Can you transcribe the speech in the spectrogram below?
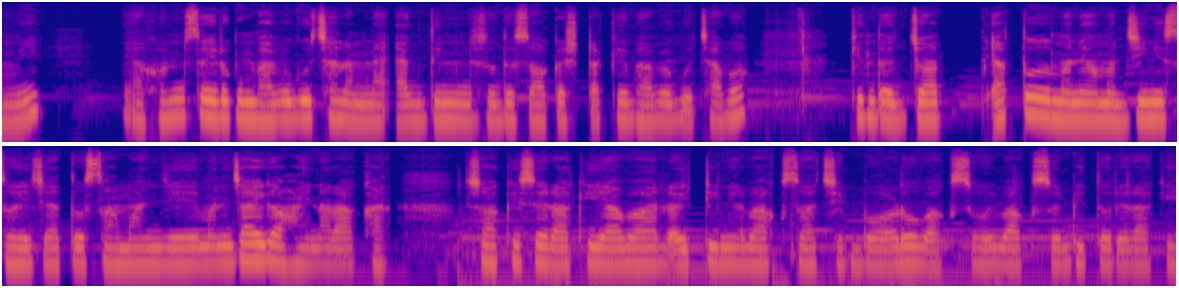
আমি এখন সেই রকমভাবে গুছালাম না। একদিন শুধু শকেসটাকে ভাবে গুছাবো। কিন্তু যত, এত মানে আমার জিনিস হয়েছে, এত সামান যে মানে জায়গা হয় না রাখার। শকেসে রাখি, আবার ওই টিনের বাক্স আছে, বড় বাক্স, ওই বাক্সের ভিতরে রাখি।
